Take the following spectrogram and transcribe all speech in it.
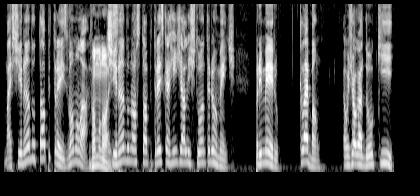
Mas tirando o top 3, vamos lá. Vamos nós. Tirando o nosso top 3 que a gente já listou anteriormente. Primeiro, Clebão. É um jogador que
